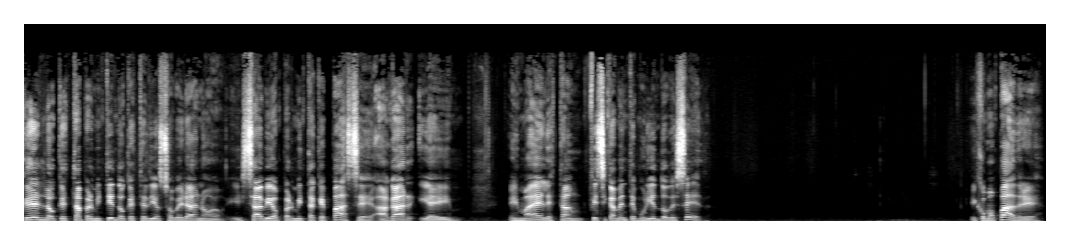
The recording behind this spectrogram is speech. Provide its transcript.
¿Qué es lo que está permitiendo que este Dios soberano y sabio permita que pase? Agar y Ismael están físicamente muriendo de sed. Y como padre,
